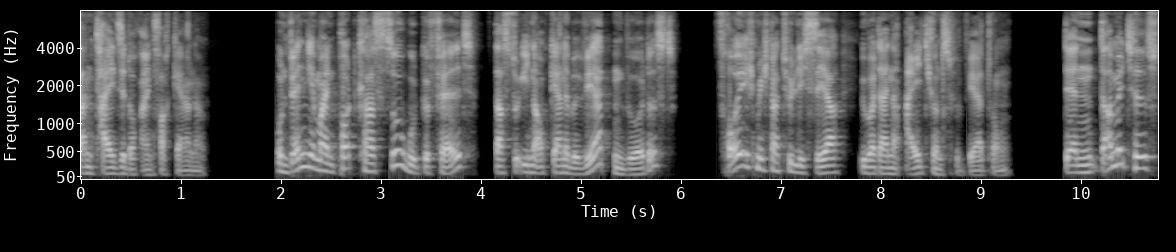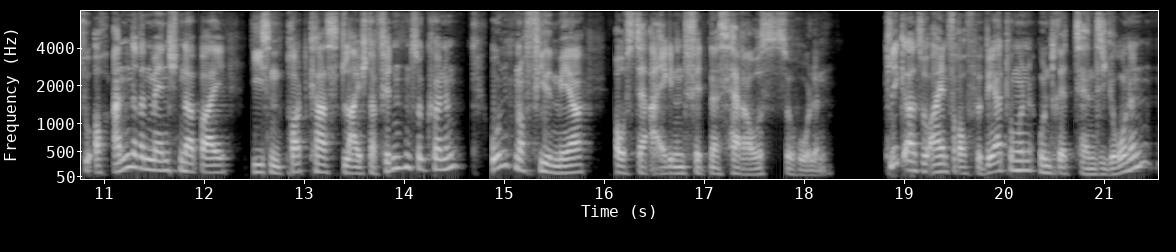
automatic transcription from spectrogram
dann teile sie doch einfach gerne. Und wenn dir mein Podcast so gut gefällt, dass du ihn auch gerne bewerten würdest, freue ich mich natürlich sehr über deine iTunes-Bewertung. Denn damit hilfst du auch anderen Menschen dabei, diesen Podcast leichter finden zu können und noch viel mehr aus der eigenen Fitness herauszuholen. Klick also einfach auf Bewertungen und Rezensionen,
